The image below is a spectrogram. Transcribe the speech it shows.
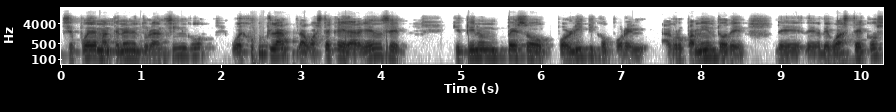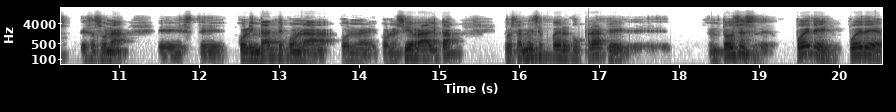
se puede mantener en Tulancingo, Huejutla, la Huasteca Hidalguense, que tiene un peso político por el agrupamiento de, de, huastecos, de esa zona este, colindante con la, con, la Sierra Alta, pues también se puede recuperar, que entonces puede, puede,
